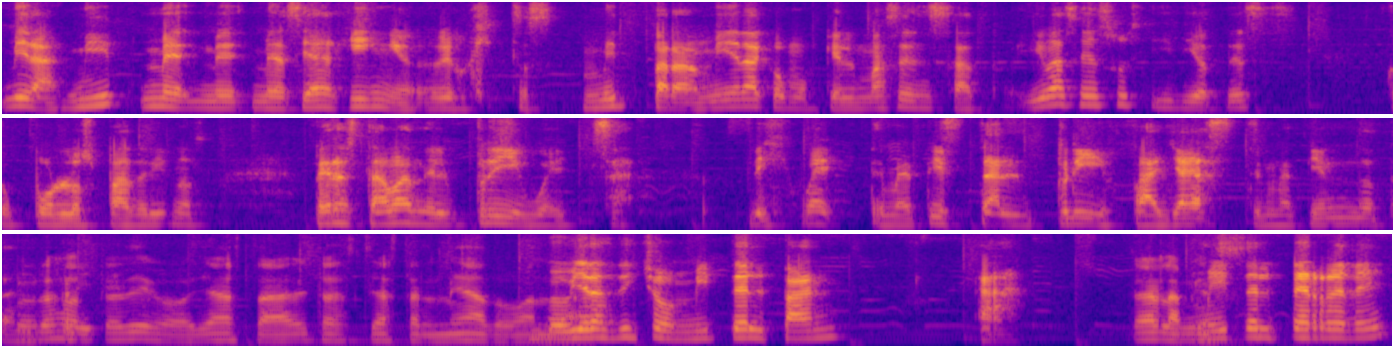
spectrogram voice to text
Mira, Mid me, me, hacía guiño de ojitos. Mid para mí era como que el más sensato. Iba a ser sus idiotes por los padrinos. Pero estaba en el PRI, güey. O sea, dije, güey, te metiste al PRI, fallaste metiendo tan. Por eso te digo, ya está, ya está el meado. Me hubieras dicho mit del PAN. Ah. Mit del PRD.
